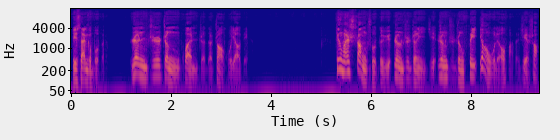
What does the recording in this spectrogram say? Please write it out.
第三个部分，认知症患者的照护要点。听完上述对于认知症以及认知症非药物疗法的介绍，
